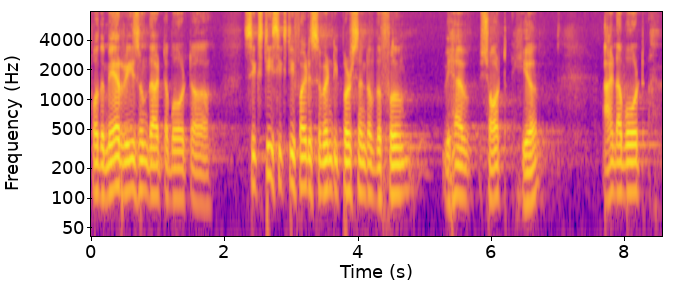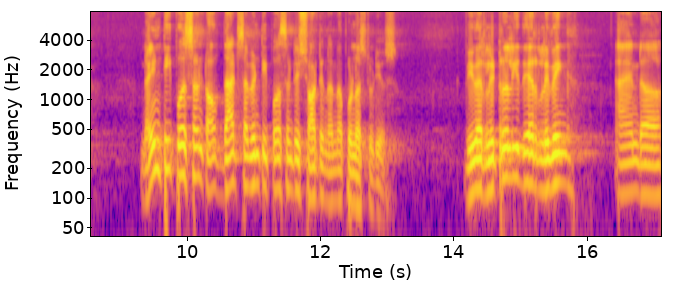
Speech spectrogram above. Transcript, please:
for the mere reason that about uh, 60, 65 to 70 percent of the film we have shot here, and about 90 percent of that 70 percent is shot in Annapurna Studios. We were literally there living, and uh,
